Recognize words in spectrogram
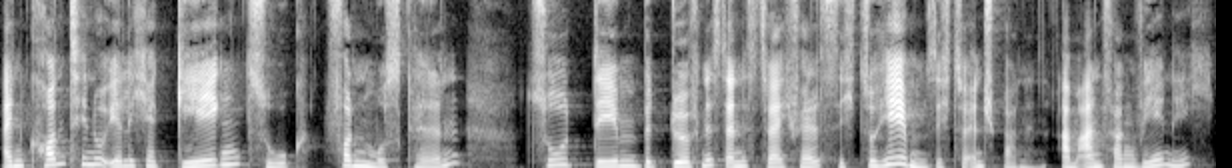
Ein kontinuierlicher Gegenzug von Muskeln zu dem Bedürfnis deines Zwerchfells, sich zu heben, sich zu entspannen. Am Anfang wenig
